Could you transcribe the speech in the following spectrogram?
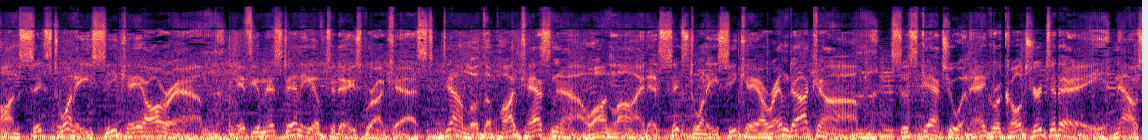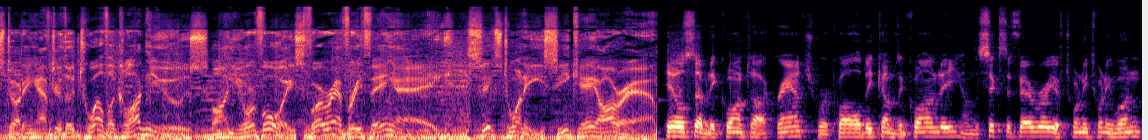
on 620 CKRM. If you missed any of today's broadcast, download the podcast now online at 620CKRM.com. Saskatchewan Agriculture Today, now starting after the 12 o'clock on your voice for everything ag. 620 CKRM. Hill 70 Quantock Ranch, where quality comes in quantity, on the 6th of February of 2021.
